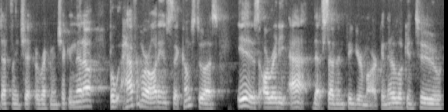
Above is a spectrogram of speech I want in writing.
definitely recommend checking that out. But half of our audience that comes to us is already at that seven figure mark, and they're looking to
